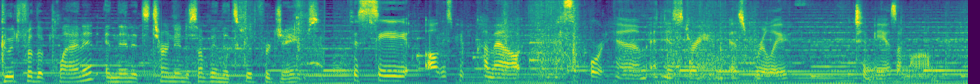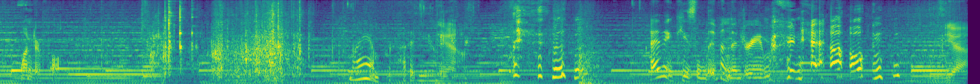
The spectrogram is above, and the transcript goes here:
good for the planet, and then it's turned into something that's good for James. To see all these people come out to support him and his dream is really, to me as a mom, wonderful. I am proud of you. Yeah. I think he's living the dream right now. Yeah.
